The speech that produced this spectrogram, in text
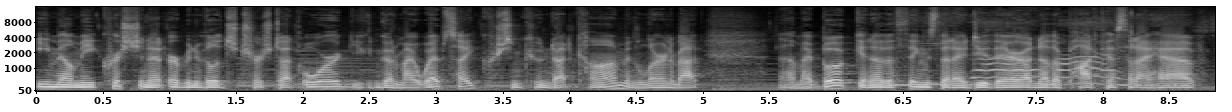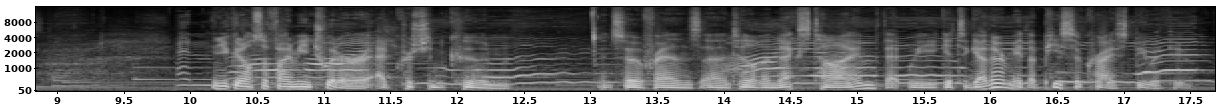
Email me, christian at urbanvillagechurch.org. You can go to my website, christiancoon.com, and learn about uh, my book and other things that I do there, another podcast that I have. And you can also find me on Twitter at Christian Coon. And so, friends, until the next time that we get together, may the peace of Christ be with you.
